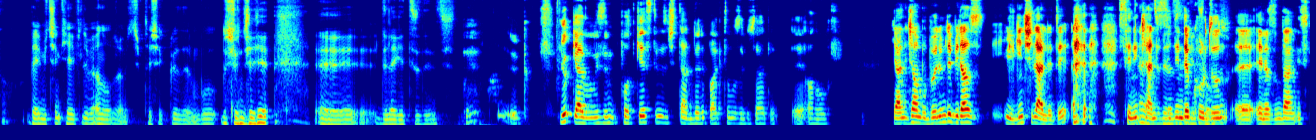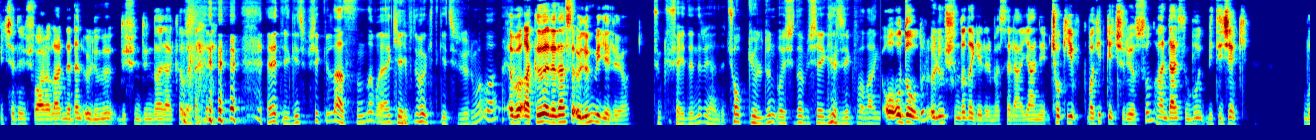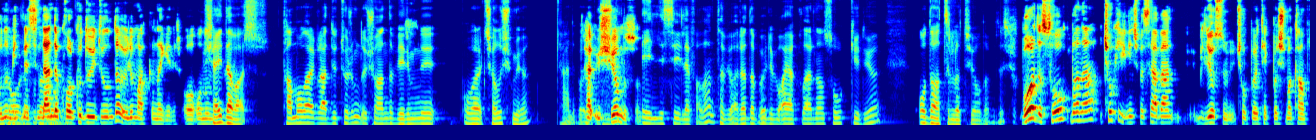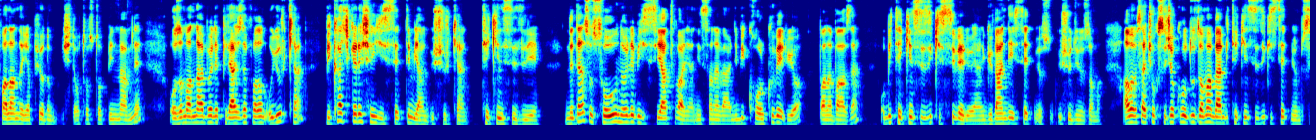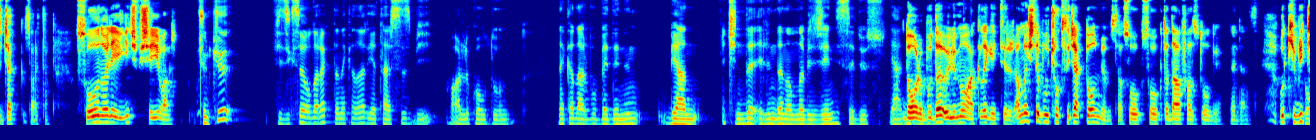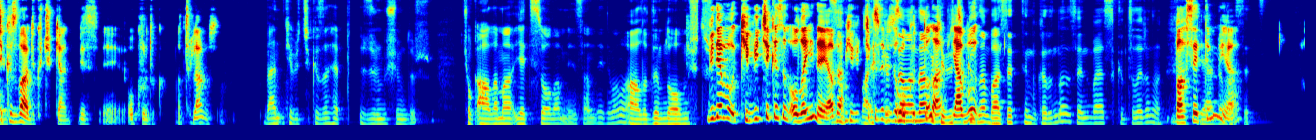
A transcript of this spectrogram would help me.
Benim için keyifli bir an olur Hamit'ciğim. Teşekkür ederim bu düşünceyi eee, dile getirdiğin için. Yok. Yok yani bu bizim podcast'imiz cidden dönüp baktığımızda güzel bir e, an olur. Yani Can bu bölümde biraz ilginç ilerledi. Senin Evet, kendi zihninde kurduğun e, en azından İsviçre'de şu aralar neden ölümü düşündüğünle alakalı. evet ilginç bir şekilde aslında bayağı keyifli vakit geçiriyorum ama Ama aklına nedense ölüm mü geliyor? Çünkü şey denir yani çok güldün başına bir şey gelecek falan. O, o da olur. Ölüm şunda da gelir mesela. Yani çok iyi vakit geçiriyorsun. Hani dersin bu bitecek. Bunun Doğru, bu bitmesinden de doğru. korku duyduğunda ölüm aklına gelir. O onun Şey de var. Tam olarak radyatörüm de şu anda verimli olarak çalışmıyor. Yani böyle ha üşüyor musun? 50'siyle falan tabii arada böyle bir ayaklardan soğuk geliyor. O da hatırlatıyor olabilir. Bu arada soğuk bana çok ilginç. Mesela ben biliyorsun çok böyle tek başıma kamp falan da yapıyordum. İşte otostop bilmem ne. O zamanlar böyle plajda falan uyurken birkaç kere şey hissettim yani üşürken. Tekinsizliği. Nedense soğuğun öyle bir hissiyatı var yani insana verdiği. Bir korku veriyor bana bazen. O bir tekinsizlik hissi veriyor yani güvende hissetmiyorsun üşüdüğün zaman. Ama mesela çok sıcak olduğu zaman ben bir tekinsizlik hissetmiyorum. Sıcak zaten. Soğuğun öyle ilginç bir şeyi var. Çünkü fiziksel olarak da ne kadar yetersiz bir varlık olduğun, ne kadar bu bedenin bir an içinde elinden alınabileceğini hissediyorsun. Yani Doğru bu da ölümü o akla getirir. Ama işte bu çok sıcakta olmuyor mesela. Soğuk soğukta daha fazla oluyor nedense. Bu kibritçi Doğru. kız vardı küçükken biz e, okurduk. Hatırlar mısın? ben kibritçi kıza hep üzülmüşümdür. Çok ağlama yetisi olan bir insan değilim ama ağladığım da olmuştur. Bir de bu kibritçi kızın olayı ne ya? Sen bu kibritçi kızı bize bu okuttular. kibritçi Ya bu kızdan bahsettin bu kadından da senin bayağı sıkıntıların var. Bahsettin mi ya? bahsettin.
